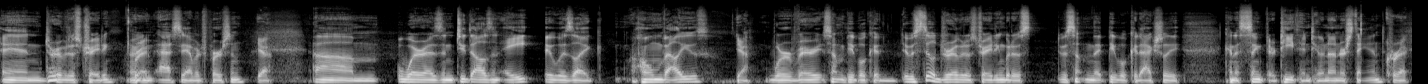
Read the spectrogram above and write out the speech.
and derivatives trading. I mean, ask the average person. Yeah. Um, whereas in 2008, it was like home values. Yeah. Were very something people could. It was still derivatives trading, but it was it was something that people could actually kind of sink their teeth into and understand. Correct.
